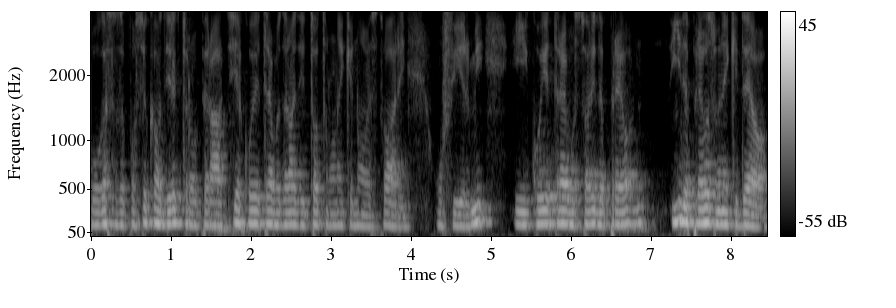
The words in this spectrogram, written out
koga sam zaposlio kao direktor operacija, koji je trebao da radi totalno neke nove stvari u firmi i koji je trebao u stvari da pre, i da preuzme neki deo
